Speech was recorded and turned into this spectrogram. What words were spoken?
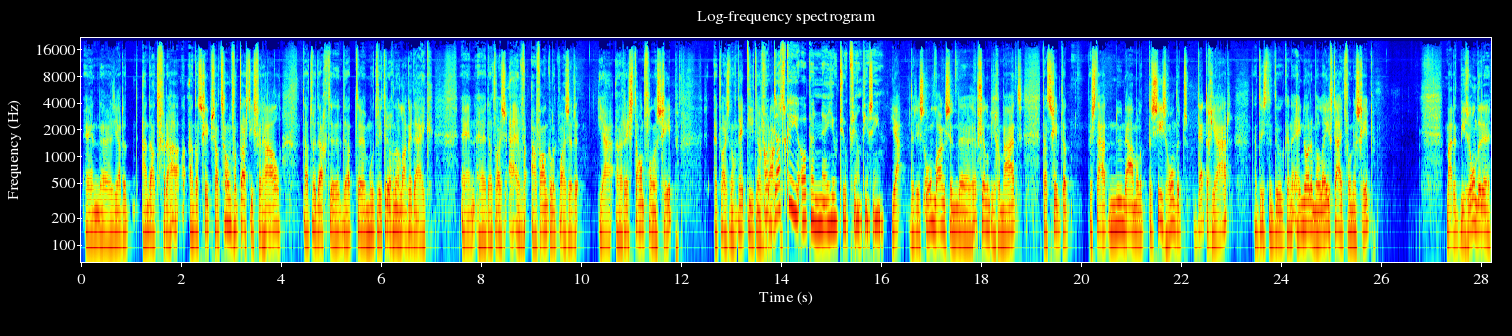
En eh, ja, dat, aan, dat verhaal, aan dat schip zat zo'n fantastisch verhaal. Dat we dachten, dat eh, moet weer terug naar Lange Dijk. En eh, dat was aanvankelijk was er ja, een restant van een schip. Het was nog net niet een wrak. Ook dat kun je op een YouTube-filmpje zien. Ja, er is onlangs een filmpje gemaakt. Dat schip dat bestaat nu namelijk precies 130 jaar. Dat is natuurlijk een enorme leeftijd voor een schip. Maar het bijzondere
